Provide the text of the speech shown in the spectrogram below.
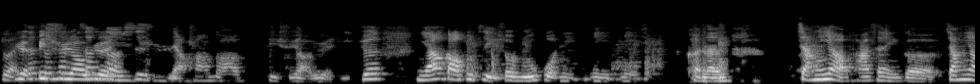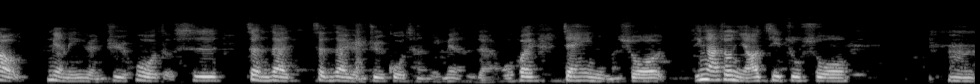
对，愿必须要愿真的是意两方都要必须要愿意，就是你要告诉自己说，如果你你你可能将要发生一个将要面临远距，或者是正在正在远距过程里面的人，我会建议你们说，应该说你要记住说，嗯，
